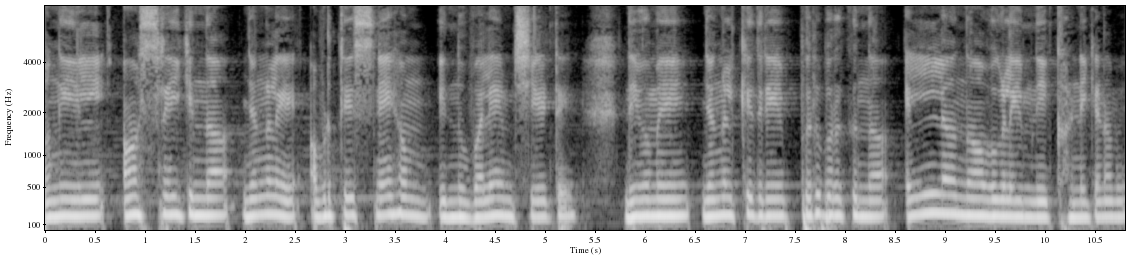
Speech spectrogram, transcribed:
അങ്ങയിൽ ആശ്രയിക്കുന്ന ഞങ്ങളെ അവിടുത്തെ സ്നേഹം ഇന്ന് വലയം ചെയ്യട്ടെ. ദൈവമേ ഞങ്ങൾക്കെതിരെ പെറുപെറുക്കുന്ന എല്ലാ നാവുകളെയും നീ ഖണ്ഡിക്കണമേ.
